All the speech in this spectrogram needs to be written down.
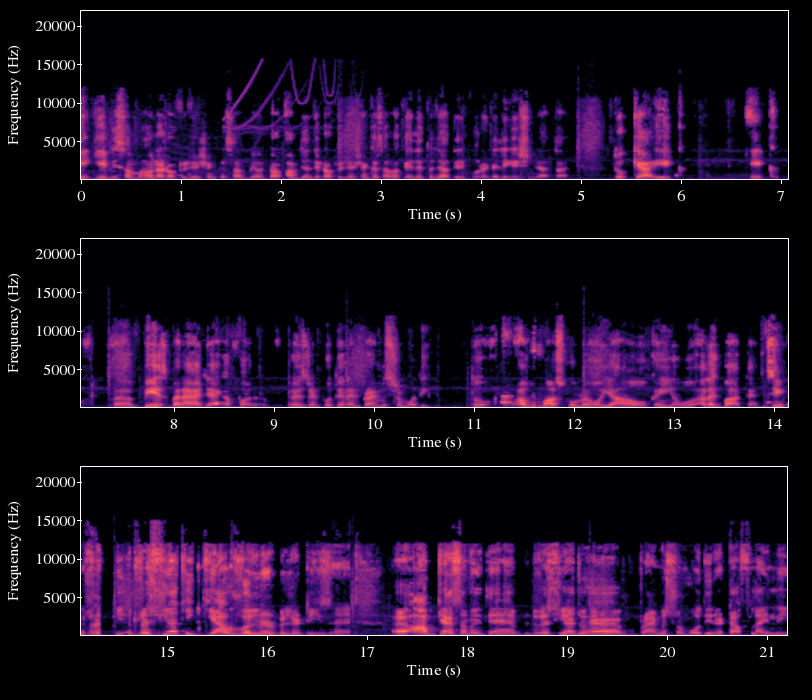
एक ये भी संभावना डॉक्टर जयशंकर साहब ने आप जानते डॉक्टर जयशंकर साहब अकेले तो जाते नहीं, पूरा डेलीगेशन जाता है। तो क्या एक एक बेस बनाया जाएगा for president Putin and prime minister Modi तो अब मॉस्को में हो, यहाँ हो, कहीं हो, वो अलग बात है। जी। रशिया की क्या वनरेबिलिटीज हैं? आप क्या समझते हैं? रशिया जो है प्राइम मिनिस्टर मोदी ने टफ लाइन ली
